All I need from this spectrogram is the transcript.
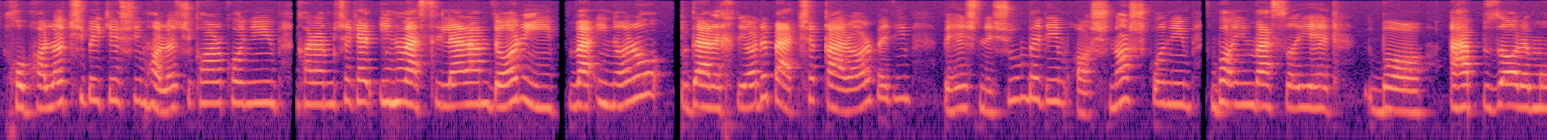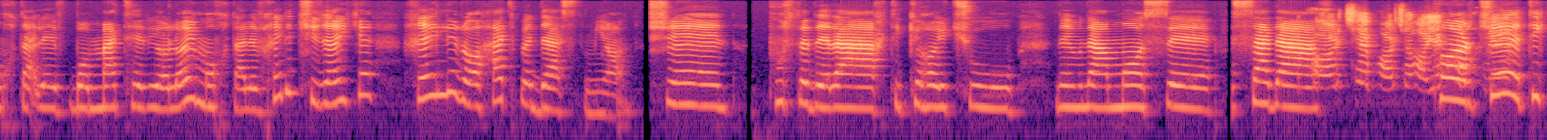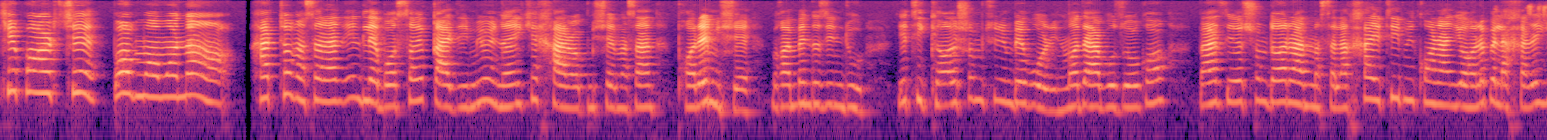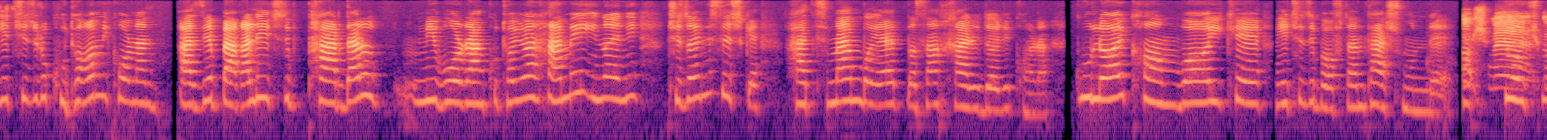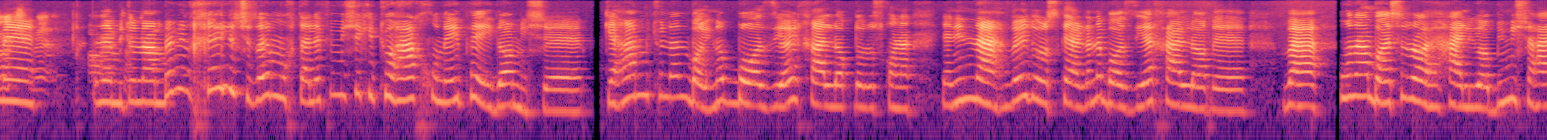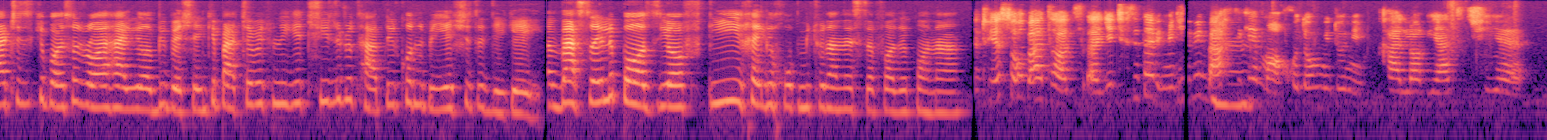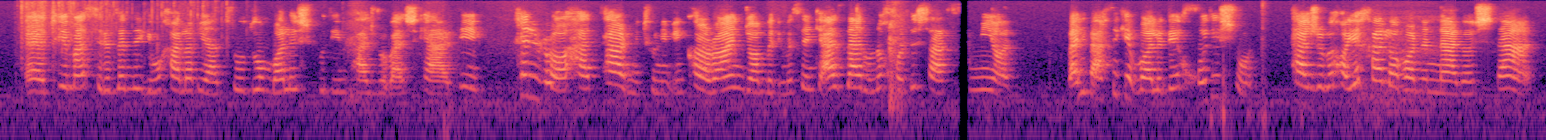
خب حالا چی بکشیم حالا چی کار کنیم؟ کارم میشه کرد. این وسیله هم داریم و اینا رو در اختیار بچه قرار بدیم. بهش نشون بدیم آشناش کنیم. با این وسایل با ابزار مختلف با متریال های مختلف. خیلی چیزهایی که خیلی راحت به دست میان. شن پوست درخت تیکه های چوب نمی‌دونم ماسه صدف پارچه پارچه های پارچه تیکه پارچه. با مامانا. حتی مثلا این لباس های قدیمی و اینایی که خراب میشه. مثلا پاره میشه. می‌خوایم بندازین دور. یه تیکه هایش رو می‌تونیم ببرین. ما در بزرگا بعضیاشون دارن مثلا خیطی می‌کنن یا حالا بالاخره یه چیزی رو کوتاه می‌کنن. از یه بغل یه چیزی پرده رو می‌برن کوتاه یا همه اینا. یعنی چیزایی نیستش که حتما باید مثلا خریداری کنن. گولای کاموایی که یه چیزی بافتن تش مونده. دکمه, نمی‌دونم. ببین خیلی چیزای مختلفی میشه که تو هر خونه پیدا میشه که هم می‌تونن با اینا بازی های خلاق درست کنن. یعنی نحوه درست کردن بازی خلاقه. و اونم باعث راه حلیابی میشه. هر چیزی که باعث راه حلیابی بشه. اینکه بچه بتونه یه چیزی رو تبدیل کنه به یه چیز دیگه ای وسایل بازیافتی خیلی خوب می‌تونن استفاده کنن. توی صحبتات یه چیزی داری میگی ببین وقتی که ما خودمون می‌دونیم خلاقیت چیه توی مسیر زندگیمون خلاقیت رو دنبالش بودیم تجربهش کردیم خیلی راحت تر می‌تونیم این کار رو انجام بدیم. مثل اینکه از درون خود شخص میاد. ولی وقتی که والدین خودشون تجربه های خلاقانه نداشتن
